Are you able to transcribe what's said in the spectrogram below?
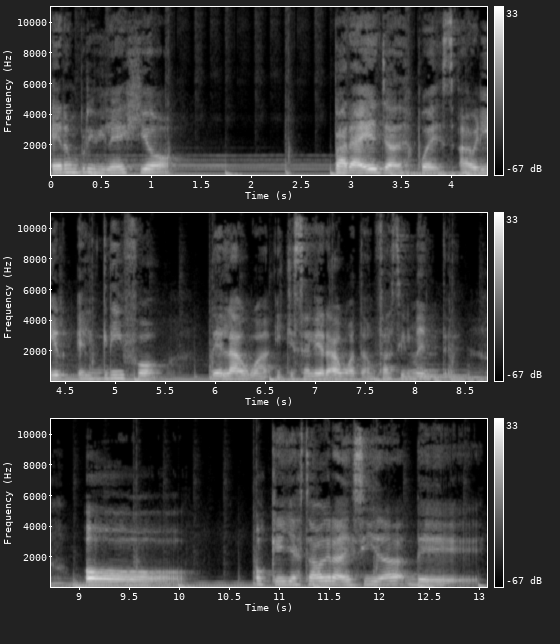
era un privilegio para ella después abrir el grifo del agua y que saliera agua tan fácilmente o, que ella estaba agradecida de...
